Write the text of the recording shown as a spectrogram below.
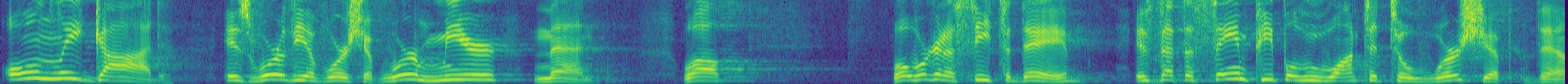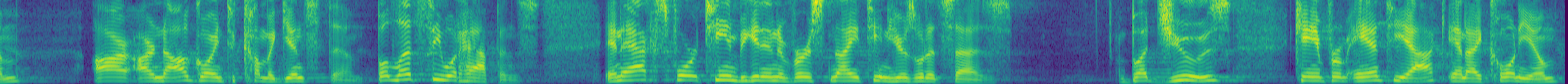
only God is worthy of worship. We're mere men. Well, what we're going to see today is that the same people who wanted to worship them are, are now going to come against them. But let's see what happens. In Acts 14, beginning in verse 19, here's what it says But Jews came from Antioch and Iconium,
